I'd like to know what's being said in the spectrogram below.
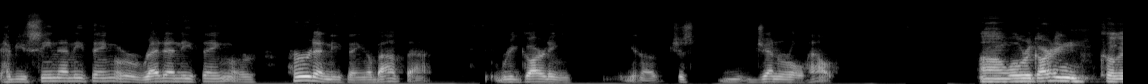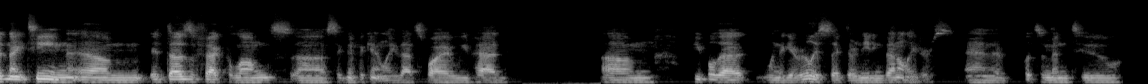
Have you seen anything or read anything or heard anything about that? Regarding, you know, just general health? Uh, well, regarding COVID 19, um, it does affect the lungs uh, significantly. That's why we've had um, people that, when they get really sick, they're needing ventilators, and it puts them into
